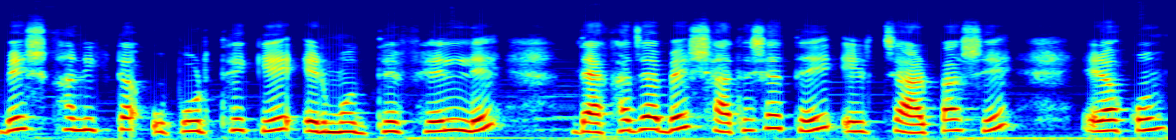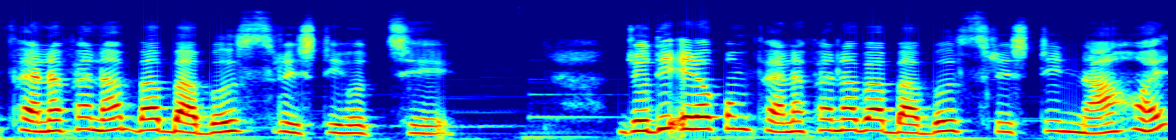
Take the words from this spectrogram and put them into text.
বেশ খানিকটা উপর থেকে এর মধ্যে ফেললে দেখা যাবে সাথে সাথে এর চারপাশে এরকম ফেনা ফেনা বা বাবলস সৃষ্টি হচ্ছে। যদি এরকম ফেনা ফেনা বা বাবলস সৃষ্টি না হয়,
